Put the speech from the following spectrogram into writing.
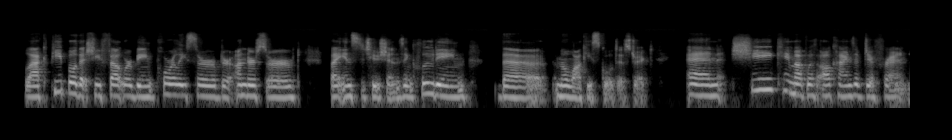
black people that she felt were being poorly served or underserved by institutions, including the Milwaukee School District and she came up with all kinds of different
